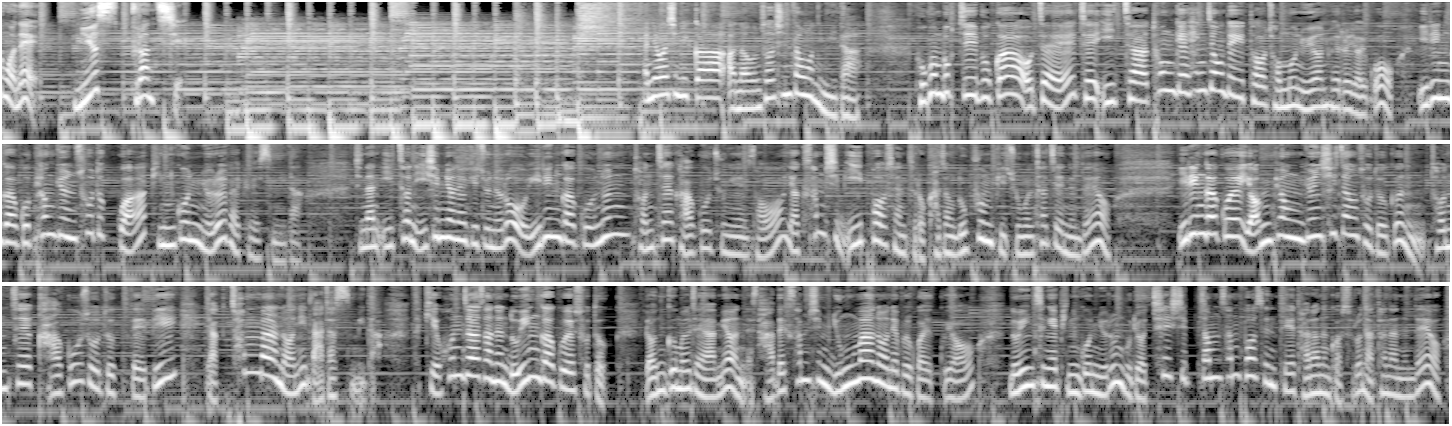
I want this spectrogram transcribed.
신성원의 뉴스 브런치. 안녕하십니까. 아나운서 신성원입니다. 보건복지부가 어제 제2차 통계 행정 데이터 전문위원회를 열고 1인 가구 평균 소득과 빈곤율을 발표했습니다. 지난 2020년을 기준으로 1인 가구는 전체 가구 중에서 약 32%로 가장 높은 비중을 차지했는데요. 1인 가구의 연평균 시장 소득은 전체 가구 소득 대비 약 천만 원이 낮았습니다. 특히 혼자 사는 노인 가구의 소득, 연금을 제하면 436만 원에 불과했고요. 노인층의 빈곤율은 무려 70.3%에 달하는 것으로 나타났는데요.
